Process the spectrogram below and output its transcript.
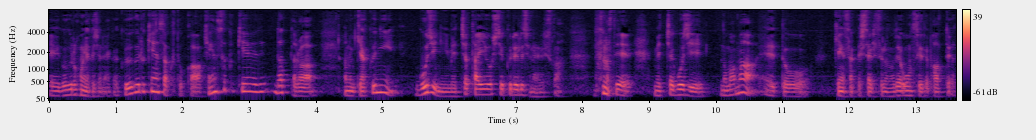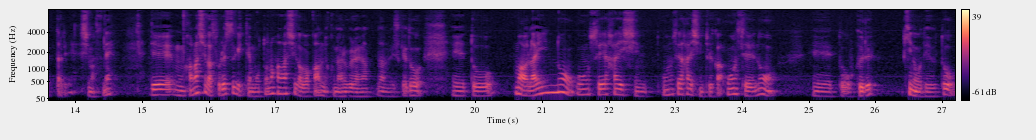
えー、Google 翻訳じゃないか。Google 検索とか検索系だったらあの逆に5時にめっちゃ対応してくれるじゃないですか。なのでめっちゃ5時のまま、えーと検索したりするので音声でパッとやったりしますね。で話がそれすぎて元の話が分かんなくなるぐらいになったんですけどえっ、ー、とまあ LINE の音声配信音声配信というか音声の、えーと、送る機能でいうと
